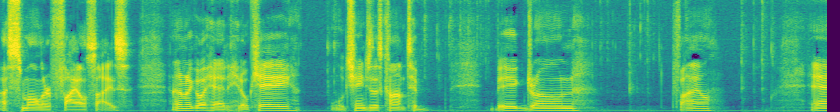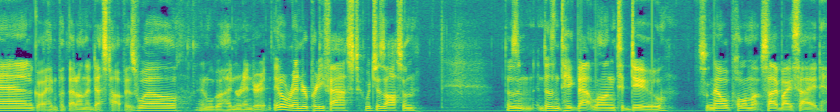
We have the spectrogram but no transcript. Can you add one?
a smaller file size. And I'm going to go ahead, hit OK. We'll change this comp to big drone file. And go ahead and put that on the desktop as well. And we'll go ahead and render it. It'll render pretty fast, which is awesome. Doesn't, it doesn't take that long to do. So now we'll pull them up side by side.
